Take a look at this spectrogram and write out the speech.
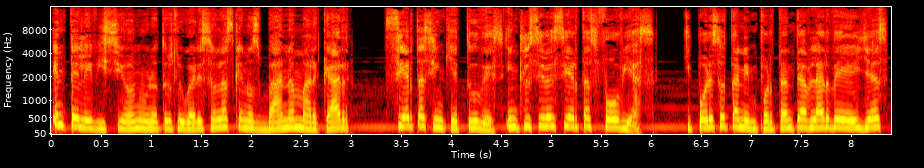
en televisión o en otros lugares son las que nos van a marcar ciertas inquietudes, inclusive ciertas fobias. Y por eso tan importante hablar de ellas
